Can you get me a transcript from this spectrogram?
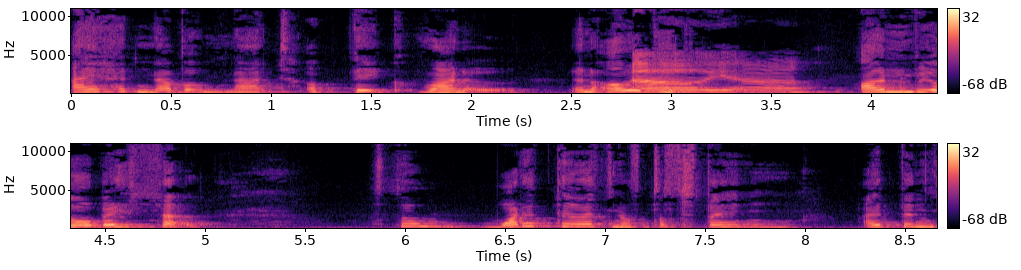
I had never met a fake runner in all of these Oh, yeah. unreal basis. So what if there is no such thing? I've been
